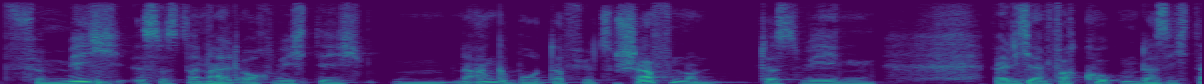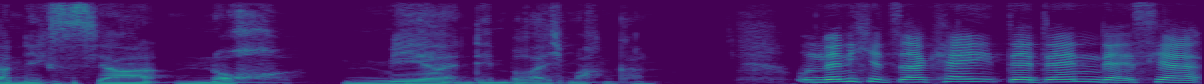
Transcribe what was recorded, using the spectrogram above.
für mich ist es dann halt auch wichtig, ein Angebot dafür zu schaffen. Und deswegen werde ich einfach gucken, dass ich dann nächstes Jahr noch mehr in dem Bereich machen kann. Und wenn ich jetzt sage, hey, der Dan, der ist ja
